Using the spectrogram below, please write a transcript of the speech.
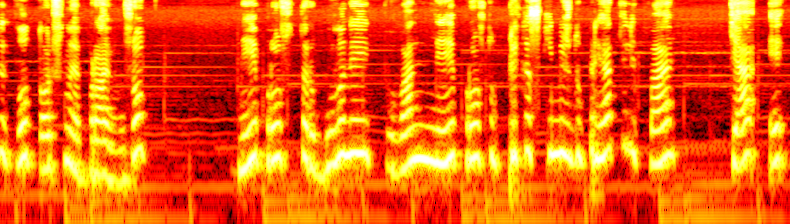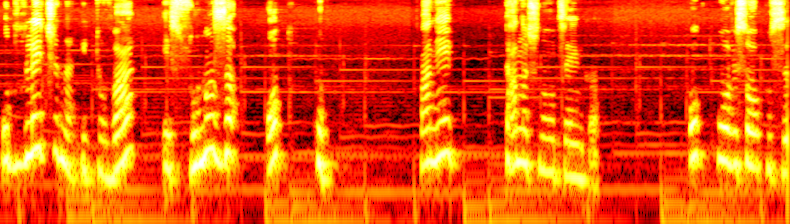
какво точно е правило, защото не е просто търгуване, това не е просто приказки между приятели, това е, тя е отвлечена и това е сума за откуп. Това не е данъчна оценка. Колкото, по-високо се,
